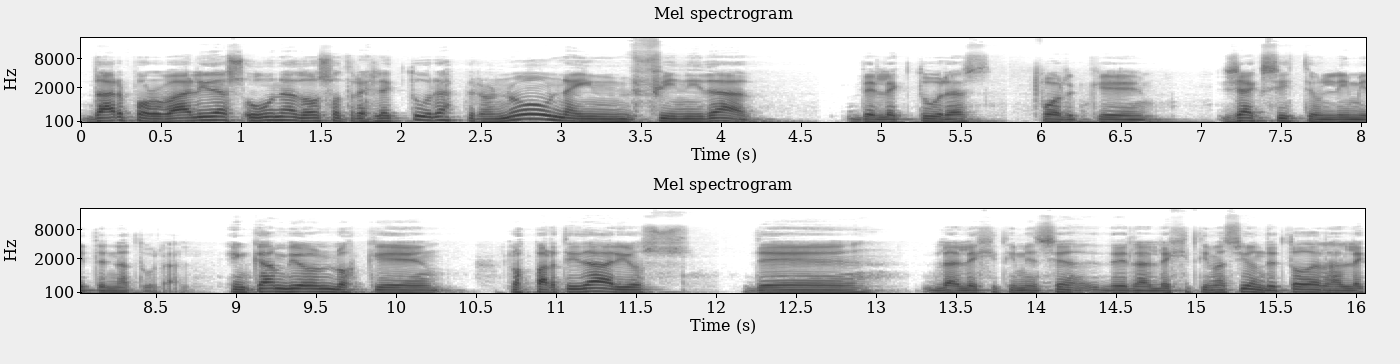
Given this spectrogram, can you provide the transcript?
dar por válidas una, dos o tres lecturas, pero no una infinidad de lecturas porque ya existe un límite natural. En cambio, los, que, los partidarios de la, de, la legitimación de todas las,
